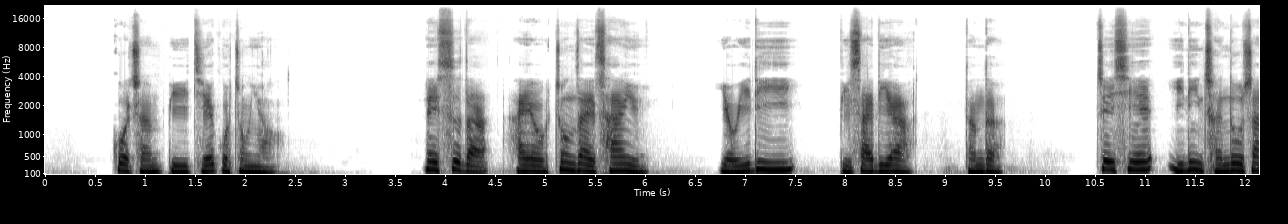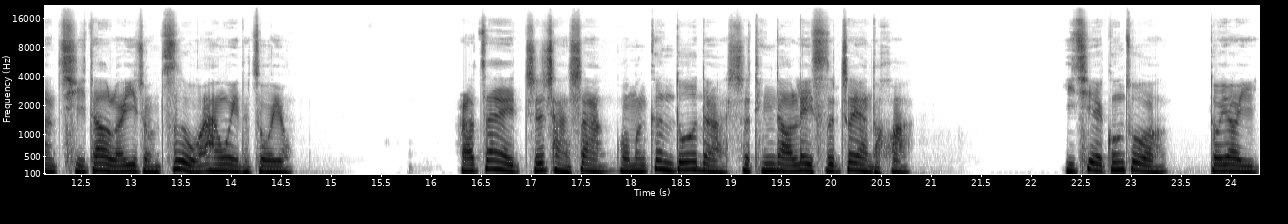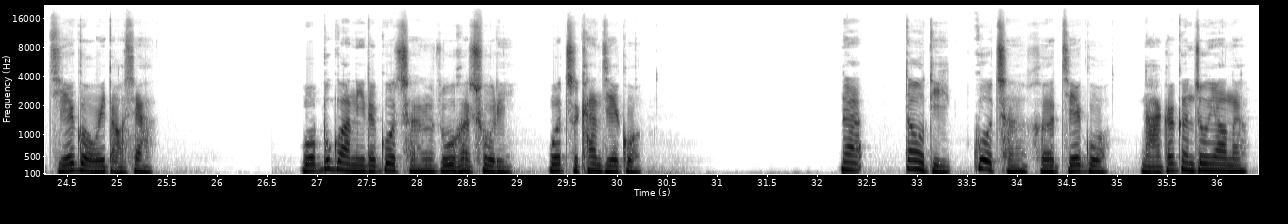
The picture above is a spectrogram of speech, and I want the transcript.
过程比结果重要。类似的还有重在参与、友谊第一、比赛第二等等，这些一定程度上起到了一种自我安慰的作用。而在职场上，我们更多的是听到类似这样的话。一切工作都要以结果为导向。我不管你的过程如何处理，我只看结果。那到底过程和结果哪个更重要呢？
